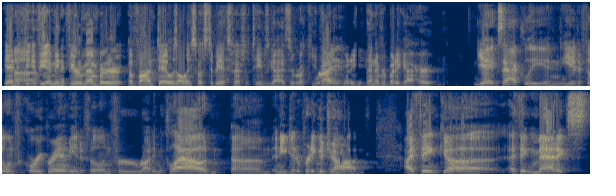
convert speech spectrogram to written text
yeah, and if, if, you, I mean, if you remember, Avonte was only supposed to be a special teams guy as a rookie. Right. Then everybody, then everybody got hurt. Yeah, exactly. And he had to fill in for Corey Graham. He had to fill in for Rodney McLeod, um, and he did a pretty good job. I think. Uh, I think Maddox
